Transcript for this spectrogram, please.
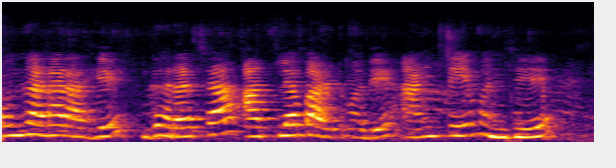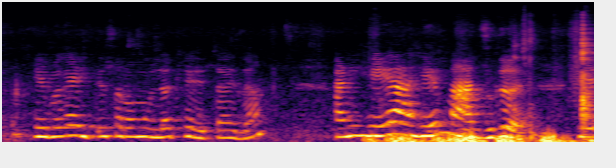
घेऊन जाणार आहे घराच्या आतल्या पार्टमध्ये आणि ते म्हणजे हे बघा इथे सर्व मुलं खेळत आहेत आणि हे आहे माजगर हे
